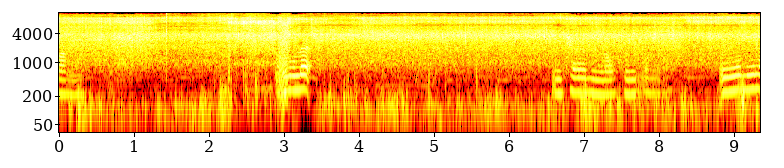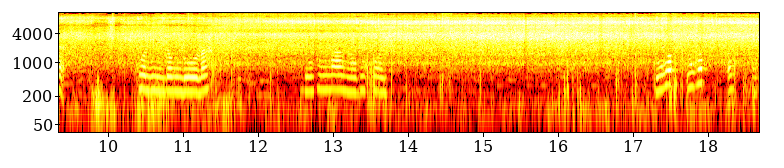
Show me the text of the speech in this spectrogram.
บังนี่แหละไม่ใช่เราเคยก่อนแล้เออนี่แหละ คนต้องดูนะ ดูข้างล่างนะทุกคน ดูครับดูครับเอ๊ะเอ๊ะ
